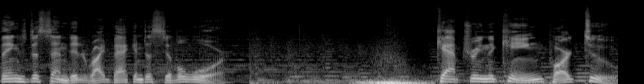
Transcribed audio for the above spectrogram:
things descended right back into civil war. Capturing the King Part 2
